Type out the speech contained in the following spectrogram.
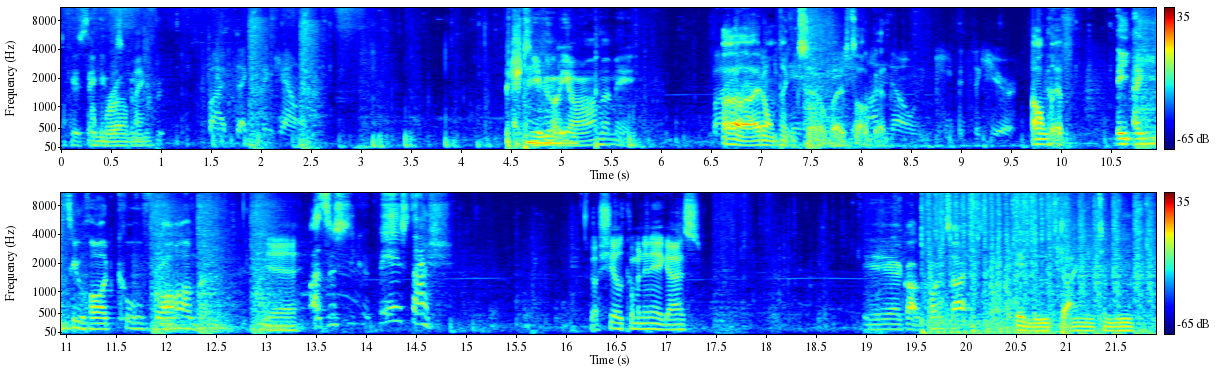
Because they I'm roaming. Five seconds and counting. Pepsi, you've got your armor, mate. Uh, I don't think so, but it's all good. Unknown. Keep it secure. I'll live. Are, are you too hardcore for armor? Yeah. That's a secret beer stash. Got a shield coming in here, guys. Yeah, I got contact. They moved. I need to move.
